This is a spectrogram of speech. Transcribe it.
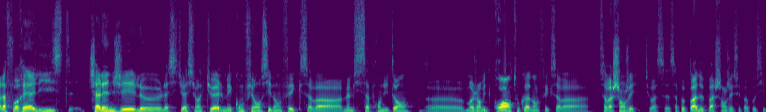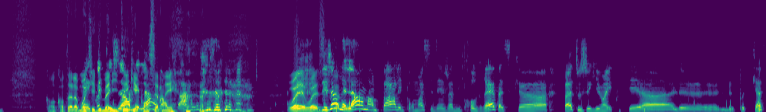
à la fois réaliste, challenger la situation actuelle, mais confiant aussi dans le fait que ça va, même si ça prend du temps. Euh, moi, j'ai envie de croire en tout cas dans le fait que ça va, ça va changer. Tu vois, ça, ne peut pas ne pas changer, c'est pas possible. Quand, quand tu as la bah, moitié de l'humanité qui est concernée. Ouais, ouais. Déjà, on est là, on en parle et pour moi, c'est déjà du progrès parce que euh, voilà, tous ceux qui vont écouter le, le, podcast,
